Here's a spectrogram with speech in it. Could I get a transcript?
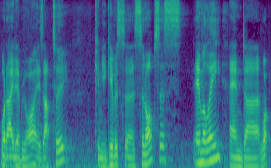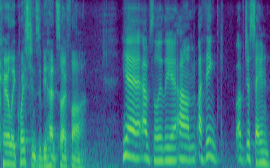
what AWI is up to. Can you give us a synopsis, Emily? And uh, what curly questions have you had so far? Yeah, absolutely. Um, I think I've just been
